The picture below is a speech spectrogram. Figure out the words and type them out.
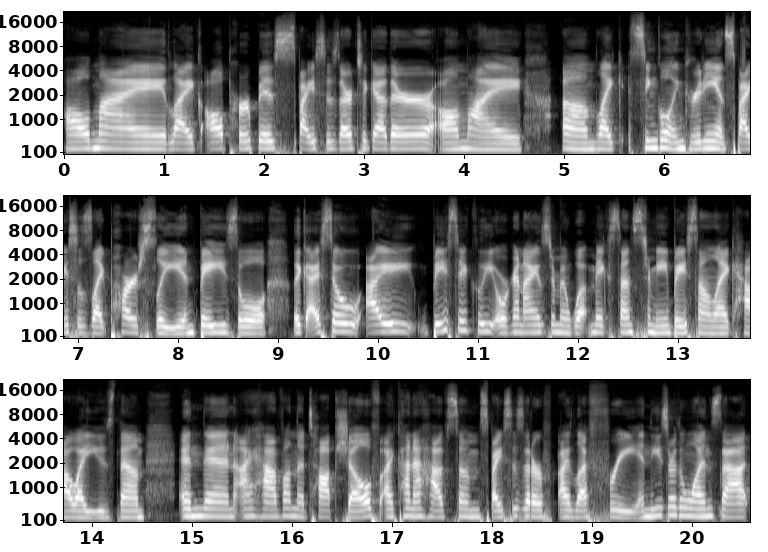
all my like all purpose spices are together all my um like single ingredient spices like parsley and basil like i so i basically organized them in what makes sense to me based on like how i use them and then i have on the top shelf i kind of have some spices that are i left free and these are the ones that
